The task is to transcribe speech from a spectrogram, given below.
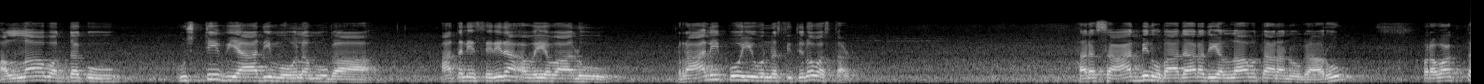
అల్లా వద్దకు కుష్టి వ్యాధి మూలముగా అతని శరీర అవయవాలు రాలిపోయి ఉన్న స్థితిలో వస్తాడు. హర సాద్ బిన్ ఉబాదా అల్లావు తాలను గారు ప్రవక్త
